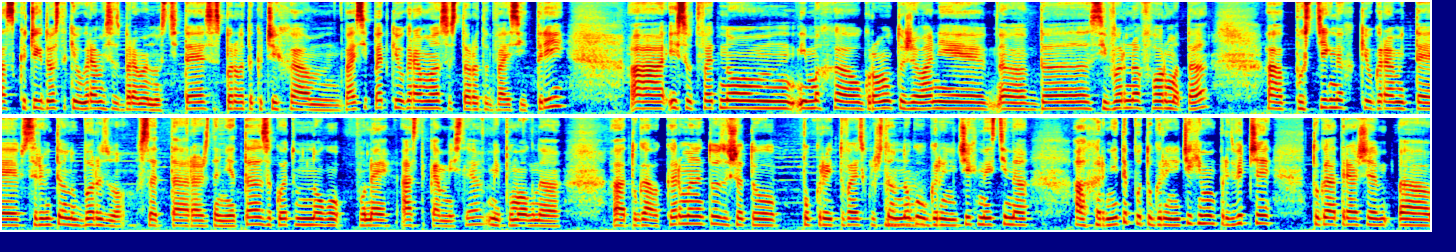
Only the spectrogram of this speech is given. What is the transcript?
аз качих доста килограми с бременностите. С първата качих а, 25 кг, с втората 23 а, и съответно имах а, огромното желание а, да си върна формата. А, постигнах килограмите сравнително бързо след а, ражданията, за което много, поне аз така мисля, ми помогна а, тогава кърмането, защото покрай това изключително uh-huh. много ограничих наистина а, храните, подограничих. Имам предвид, че тогава трябваше, а,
